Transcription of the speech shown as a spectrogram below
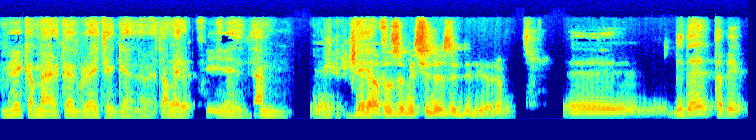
Make America Great Again, evet. Amerika evet. yeniden... E, şey telaffuzum için özür diliyorum. E, bir de tabii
